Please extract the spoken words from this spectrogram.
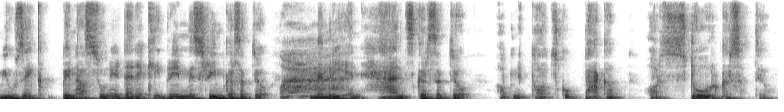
म्यूज़िक बिना सुने डायरेक्टली ब्रेन में स्ट्रीम कर सकते हो। मेमोरी एनहांस कर सकते हो अपने थॉट्स को बैकअप और स्टोर कर सकते हो।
